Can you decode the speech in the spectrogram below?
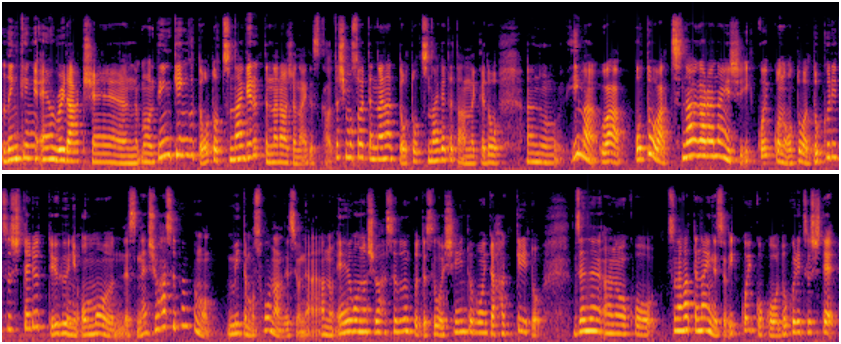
linking and reduction。もう、リンキングって音をつなげるって習うじゃないですか。私もそうやって習って音をつなげてたんだけど、あの、今は音はつながらないし、一個一個の音は独立してるっていうふうに思うんですね。周波数分布も見てもそうなんですよね。あの、英語の周波数分布ってすごいシーンとポイントはっきりと、全然、あの、こう、つながってないんですよ。一個一個こう、独立して、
